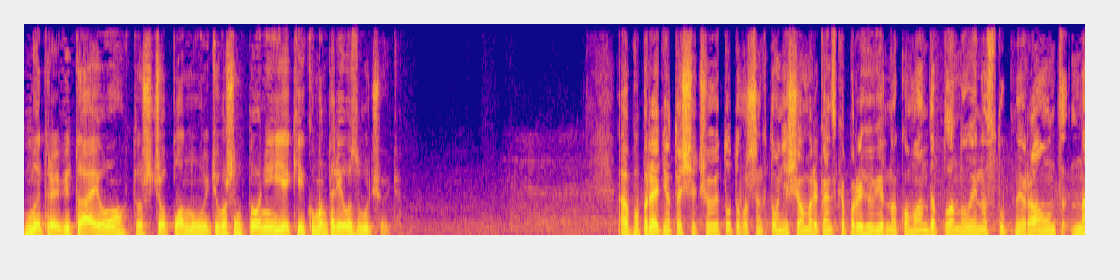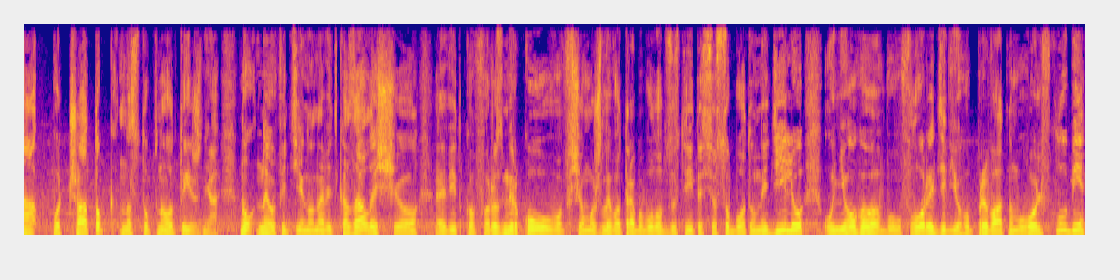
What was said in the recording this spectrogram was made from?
Дмитре, вітаю. То що планують у Вашингтоні? Які коментарі озвучують? А Попередньо те, що чую тут у Вашингтоні, що американська переговірна команда планує наступний раунд на початок наступного тижня. Ну неофіційно навіть казали, що е, Вітков розмірковував, що можливо треба було б зустрітися суботу-неділю. У нього у Флориді в його приватному гольф-клубі.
